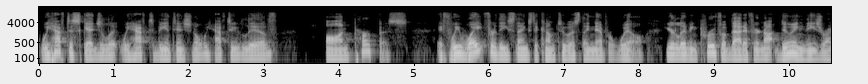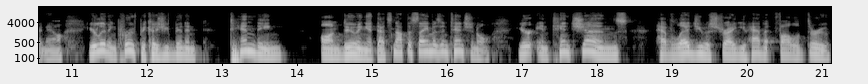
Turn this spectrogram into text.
We have to schedule it. We have to be intentional. We have to live on purpose. If we wait for these things to come to us, they never will. You're living proof of that if you're not doing these right now. You're living proof because you've been intending on doing it. That's not the same as intentional. Your intentions have led you astray. You haven't followed through,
